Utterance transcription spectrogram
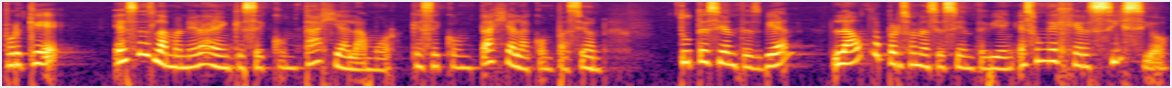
Porque esa es la manera en que se contagia el amor, que se contagia la compasión. Tú te sientes bien, la otra persona se siente bien. Es un ejercicio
